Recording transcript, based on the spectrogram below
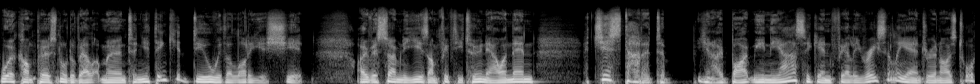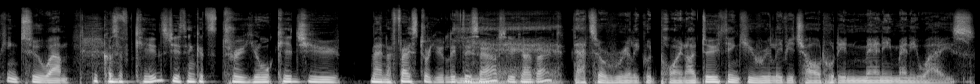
work on personal development and you think you deal with a lot of your shit over so many years. I'm 52 now and then it just started to you know bite me in the ass again fairly recently andrew. And i was talking to um, Because of kids, do you think it's through your kids you manifest or you live this out? You go back? That's a really good point. I do think you relive your childhood in many, many ways.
